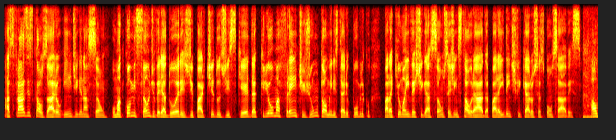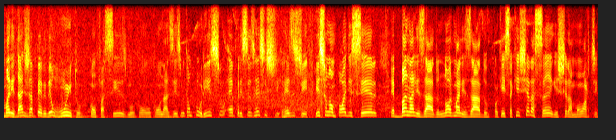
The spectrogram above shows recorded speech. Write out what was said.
As frases causaram indignação. Uma comissão de vereadores de partidos de esquerda criou uma frente junto ao Ministério Público para que uma investigação seja instaurada para identificar os responsáveis. A humanidade já perdeu muito com o fascismo, com, com o nazismo, então por isso é preciso resistir. resistir. Isso não pode ser é, banalizado, normalizado, porque isso aqui cheira sangue, sangue, cheira morte,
